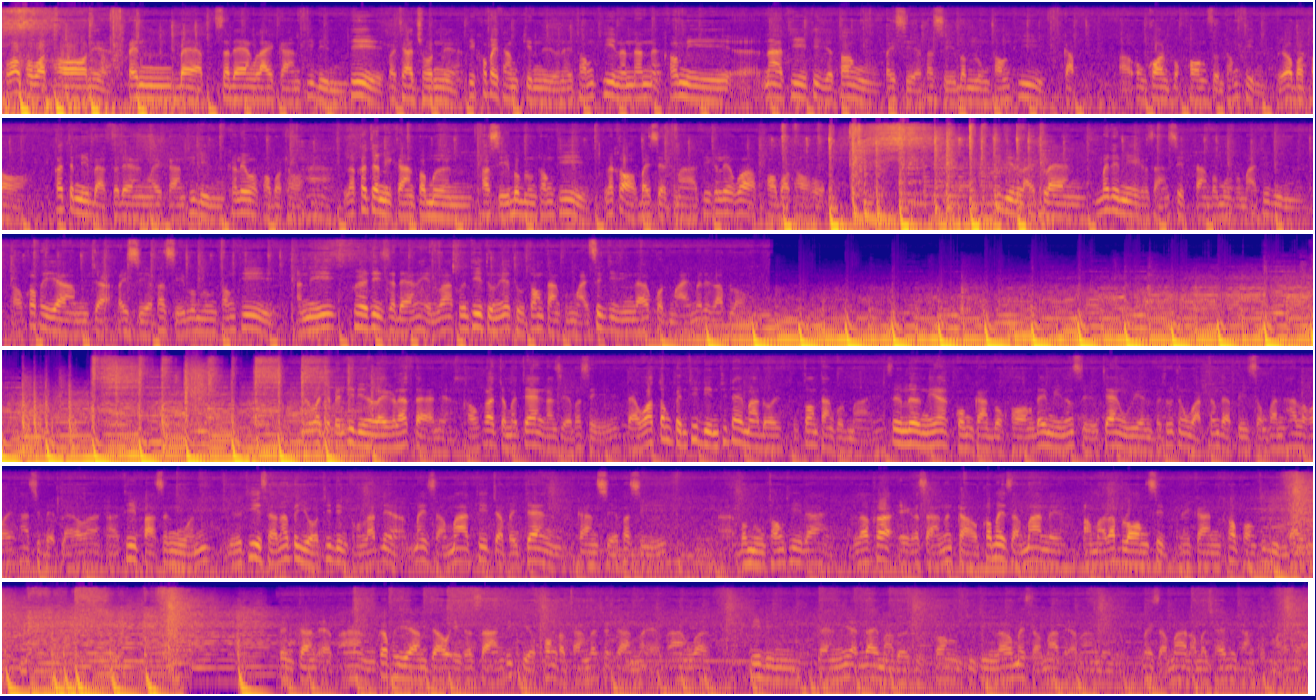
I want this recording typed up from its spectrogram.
ราะพวทเนี่ยเป็นแบบแสดงรายการที่ดินที่ประชาชนเนี่ยที่เขาไปทำกินอยู่ในท้องที่นั้นๆน่ะเขามีหน้าที่ที่จะต้องไปเสียภาษีบำรุงท้องที่กับอองค์กรปกครองส่วนท้องถิ่น หรืออบตก็จะมีแบบแสดงรายการที่ดินเขาเรียกว่าพบท 5 แล้วก็จะมีการประเมินภาษีบำรุงท้องที่ แล้วก็ออกใบเสร็จมาที่เขาเรียกว่าพบท 6 ดินหลายแปลง ไม่ได้มีเอกสารสิทธิ์ตามประมวลกฎหมายที่ดิน เขาก็พยายามจะไปเสียภาษีบำรุงท้องที่ อันนี้เพื่อที่แสดงให้เห็นว่าพื้นที่ตรงนี้ถูกต้องตามกฎหมาย ซึ่งจริงๆแล้วกฎหมายไม่ได้รับรอง ว่าจะเป็นที่ดินอะไรก็แล้วแต่เนี่ยเขาก็จะมาแจ้งการเสียภาษี แต่ว่าต้องเป็นที่ดินที่ได้มาโดยถูกต้องตามกฎหมาย ซึ่งเรื่องนี้กรมการปกครองได้มีหนังสือแจ้งเวียนไปทุกจังหวัดตั้งแต่ปี 2551 แล้วว่าที่ป่าสงวน หรือที่สาธารณประโยชน์ที่ดินของรัฐเนี่ยไม่สามารถที่จะไปแจ้งการเสียภาษีบำรุงท้องที่ได้ แล้วก็เอกสารดังกล่าวก็ไม่สามารถเนี่ยเอามารับรองสิทธิ์ในการครอบครองที่ดินได้ เป็นการแอบอ้าง ก็พยายามจะเอาเอกสารที่เกี่ยวข้องกับทางราชการมาแอบอ้างว่าที่ดินแปลงนี้ได้มาโดยถูกต้องจริงๆ แล้วไม่สามารถแอบอ้างได้เลยไม่สามารถเอามาใช้ในทางกฎหมายได้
